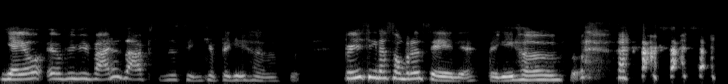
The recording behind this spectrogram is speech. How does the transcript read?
e aí eu, eu vivi vários ápices, assim, que eu peguei ranço. Piercing na sobrancelha, peguei ranço.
